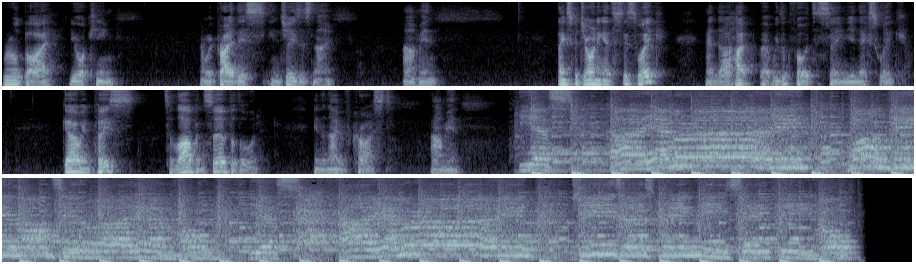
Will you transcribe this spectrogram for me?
ruled by your King. And we pray this in Jesus' name. Amen. Thanks for joining us this week, and I hope we look forward to seeing you next week. Go in peace to love and serve the Lord. In the name of Christ. Amen. Yes,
